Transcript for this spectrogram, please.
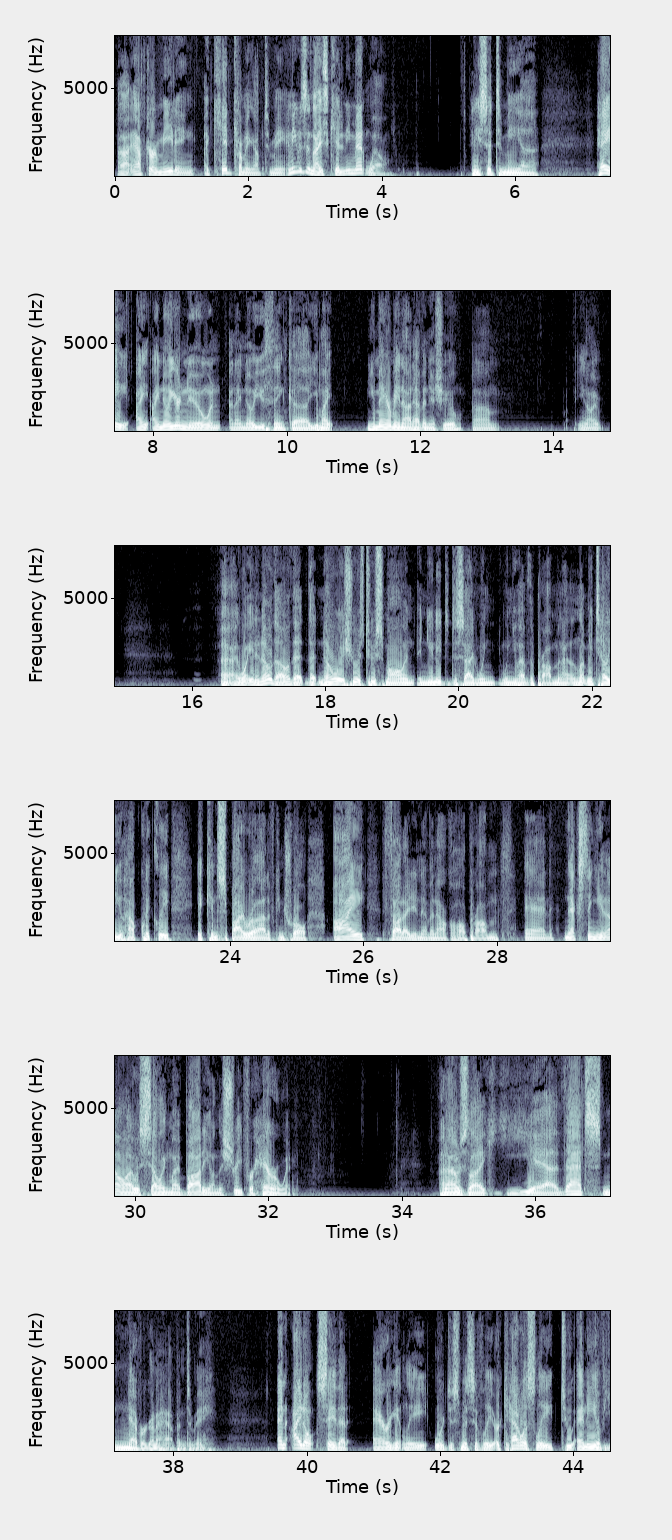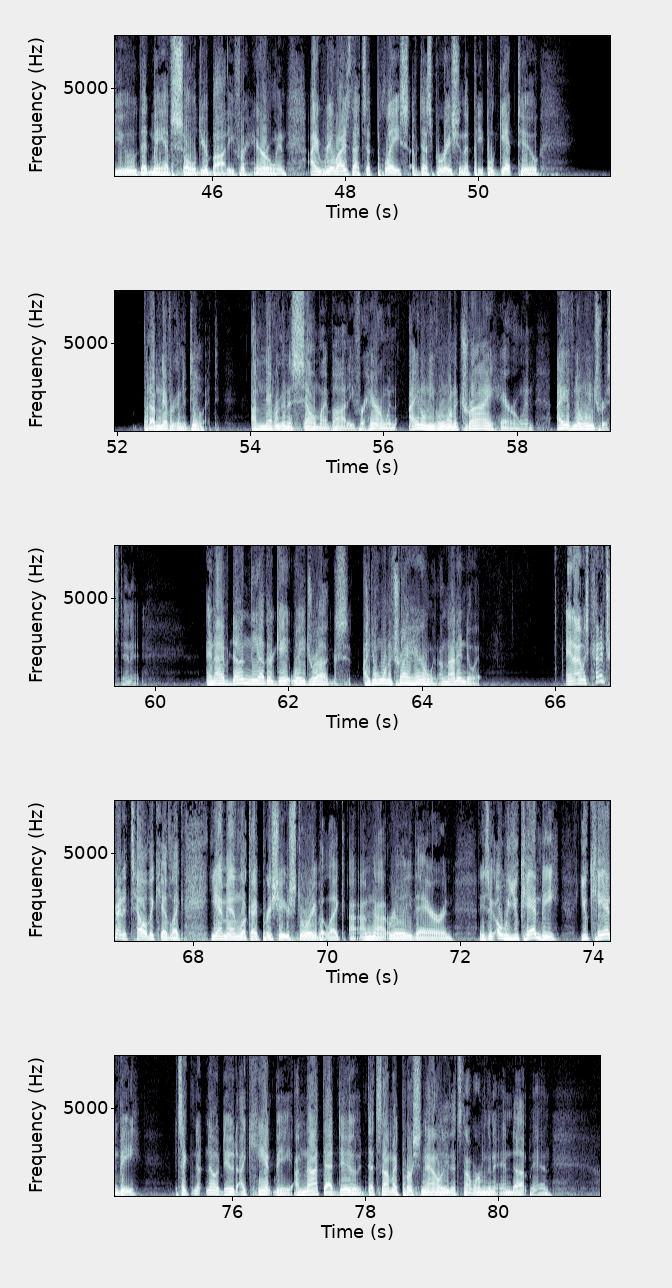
uh, after a meeting, a kid coming up to me, and he was a nice kid and he meant well. And he said to me, uh, Hey, I, I know you're new and, and I know you think uh, you might you may or may not have an issue. Um, you know, I, I want you to know though that, that no issue is too small, and, and you need to decide when, when you have the problem. And, I, and let me tell you how quickly it can spiral out of control. I thought I didn't have an alcohol problem, and next thing you know, I was selling my body on the street for heroin. And I was like, yeah, that's never going to happen to me. And I don't say that arrogantly or dismissively or callously to any of you that may have sold your body for heroin. I realize that's a place of desperation that people get to, but I'm never going to do it. I'm never going to sell my body for heroin. I don't even want to try heroin. I have no interest in it. And I've done the other gateway drugs. I don't want to try heroin. I'm not into it. And I was kind of trying to tell the kid, like, yeah, man, look, I appreciate your story, but like, I- am not really there. And, and he's like, oh, well, you can be. You can be. It's like, no, no, dude, I can't be. I'm not that dude. That's not my personality. That's not where I'm going to end up, man.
